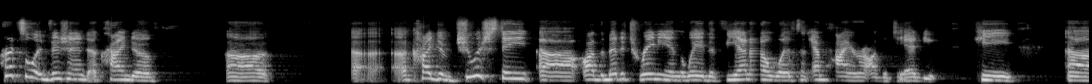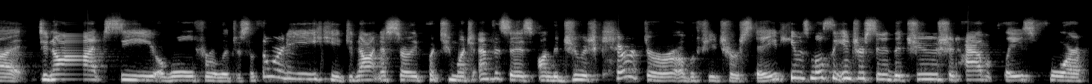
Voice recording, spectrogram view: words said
Herzl envisioned a kind of uh, a, kind of Jewish state uh, on the Mediterranean, the way that Vienna was an empire on the Danube. He uh, did not see a role for religious authority. He did not necessarily put too much emphasis on the Jewish character of a future state. He was mostly interested that Jews should have a place for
